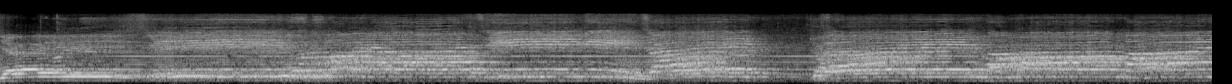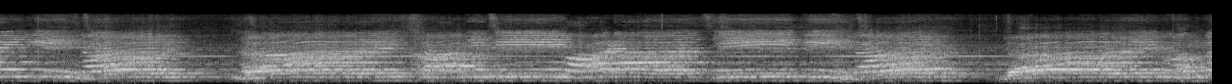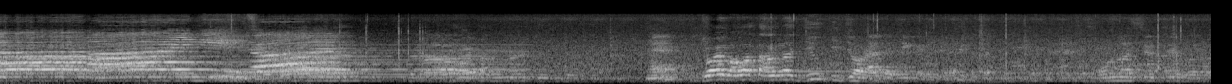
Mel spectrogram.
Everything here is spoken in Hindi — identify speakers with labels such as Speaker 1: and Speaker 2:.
Speaker 1: Yay! बाबा तालनाथ जीव की जड़ है?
